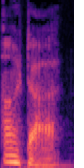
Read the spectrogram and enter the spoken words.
atta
